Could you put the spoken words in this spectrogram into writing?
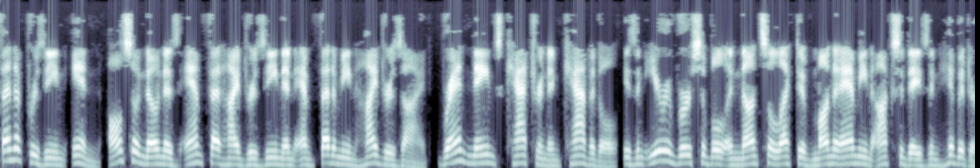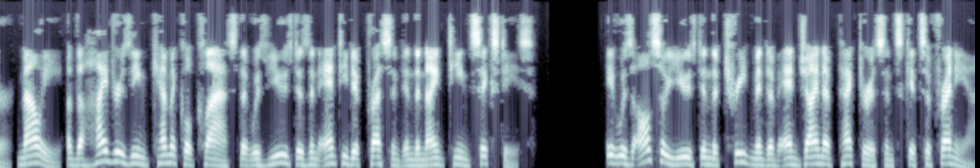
Pheniprazine in, also known as amphethydrazine and amphetamine hydrazide, brand names Catron and Cavodil, is an irreversible and non-selective monoamine oxidase inhibitor MAOI, of the hydrazine chemical class that was used as an antidepressant in the 1960s. It was also used in the treatment of angina pectoris and schizophrenia.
